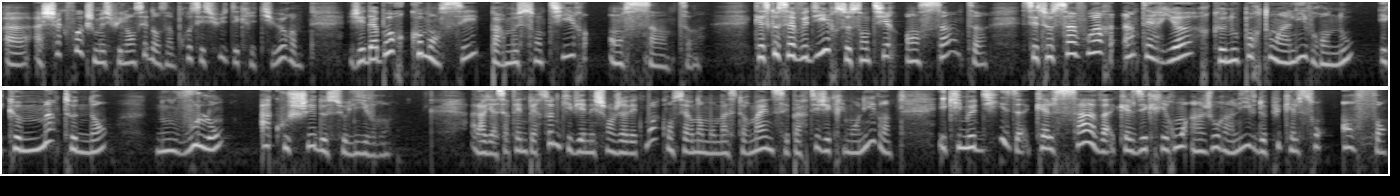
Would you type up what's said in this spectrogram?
à chaque fois que je me suis lancée dans un processus d'écriture, j'ai d'abord commencé par me sentir enceinte. Qu'est-ce que ça veut dire se sentir enceinte? C'est ce savoir intérieur que nous portons un livre en nous et que maintenant nous voulons accoucher de ce livre. Alors il y a certaines personnes qui viennent échanger avec moi concernant mon mastermind, c'est parti, j'écris mon livre, et qui me disent qu'elles savent qu'elles écriront un jour un livre depuis qu'elles sont enfants.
